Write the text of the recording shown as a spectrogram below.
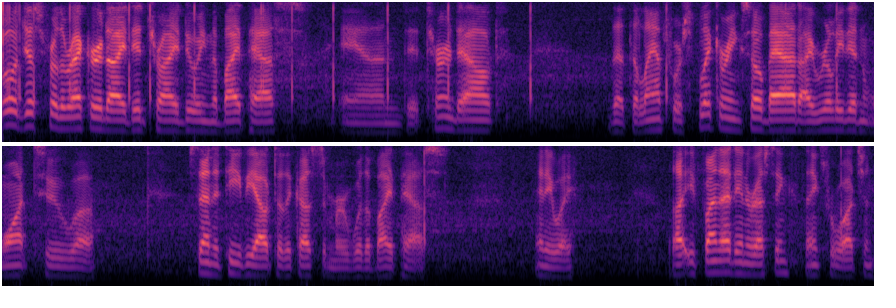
Well, just for the record, I did try doing the bypass and it turned out that the lamps were flickering so bad I really didn't want to uh, send a TV out to the customer with a bypass. Anyway, thought you'd find that interesting. Thanks for watching.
